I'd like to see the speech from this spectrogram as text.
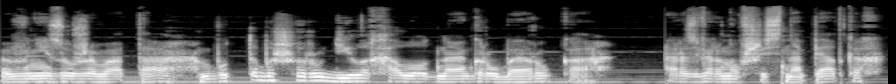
Внизу живота будто бы шарудила холодная грубая рука. Развернувшись на пятках,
